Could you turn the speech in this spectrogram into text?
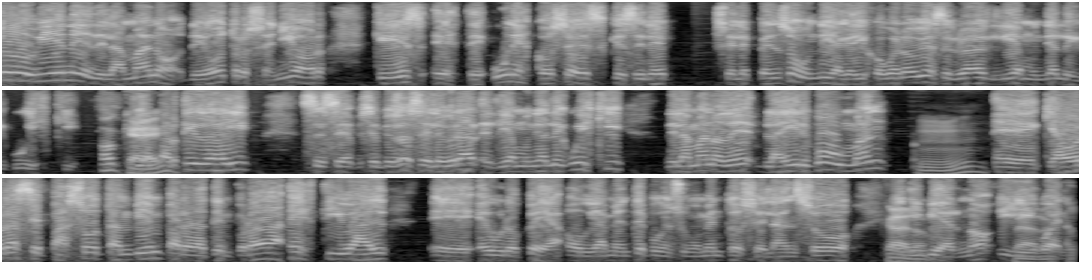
Todo viene de la mano de otro señor, que es este un escocés que se le se le pensó un día que dijo, bueno, voy a celebrar el Día Mundial del Whisky. Y a partir de ahí se, empezó a celebrar el Día Mundial del Whisky de la mano de Blair Bowman, mm. eh, que ahora se pasó también para la temporada estival eh, europea, obviamente, porque en su momento se lanzó en invierno y bueno,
